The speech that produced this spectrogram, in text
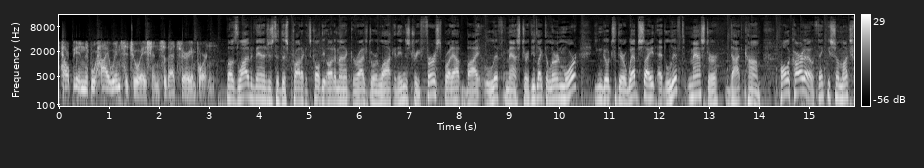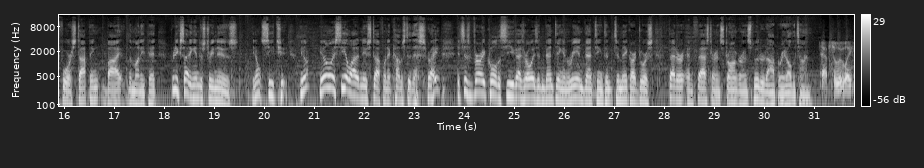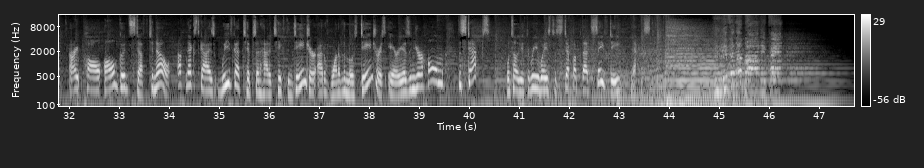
help in high wind situations. So that's very important. Well, there's a lot of advantages to this product. It's called the Automatic Garage Door Lock, an industry first brought out by LiftMaster. If you'd like to learn more, you can go to their website at liftmaster.com. Paul Accardo, thank you so much for stopping by the Money Pit. Pretty exciting industry news. You don't see too, you don't you don't always see a lot of new stuff when it comes to this, right? It's just very cool to see you guys are always inventing and reinventing to, to make our doors better and faster and stronger and smoother to operate all the time. Absolutely. All right, Paul, all good stuff to know. Up next, guys, we've got tips on how to take the danger out of one of the most dangerous areas in your home, the steps. We'll tell you three ways to step up that safety next. You live in a money pit.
